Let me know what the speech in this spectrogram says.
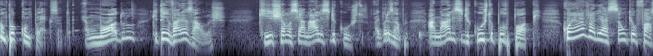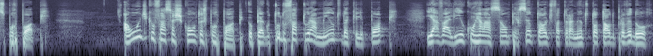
Não um pouco complexa, é um módulo que tem várias aulas que chama-se análise de custos. Aí, por exemplo, análise de custo por POP. Qual é a avaliação que eu faço por POP? Aonde que eu faço as contas por POP? Eu pego todo o faturamento daquele POP e avalio com relação ao percentual de faturamento total do provedor.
